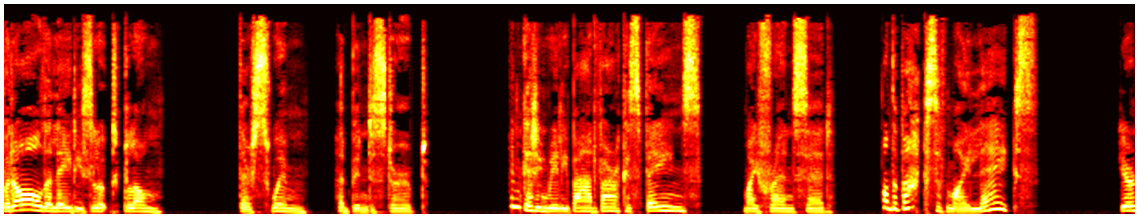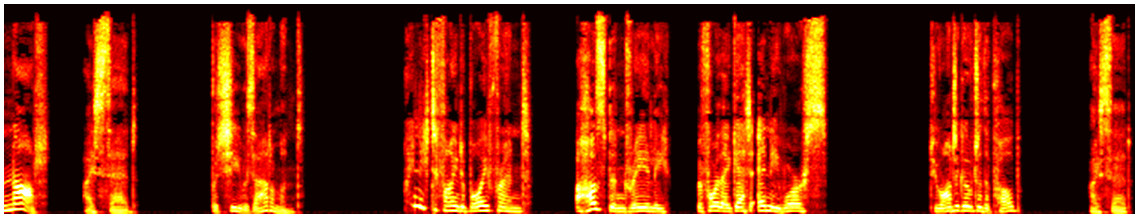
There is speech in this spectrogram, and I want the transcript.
but all the ladies looked glum. Their swim had been disturbed. I'm getting really bad varicose veins, my friend said, on the backs of my legs. You're not, I said, but she was adamant. I need to find a boyfriend, a husband, really, before they get any worse. Do you want to go to the pub? I said.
